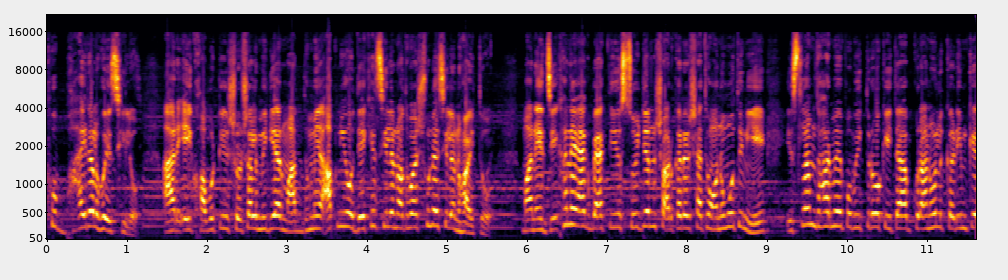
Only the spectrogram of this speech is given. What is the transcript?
খুব ভাইরাল হয়েছিল, আর এই খবরটি সোশ্যাল মিডিয়ার মাধ্যমে আপনিও দেখেছিলেন অথবা শুনেছিলেন হয়তো। মানে যেখানে এক ব্যক্তি সুইডেন সরকারের সাথে অনুমতি নিয়ে ইসলাম ধর্মের পবিত্র কিতাব কুরআনুল করিমকে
